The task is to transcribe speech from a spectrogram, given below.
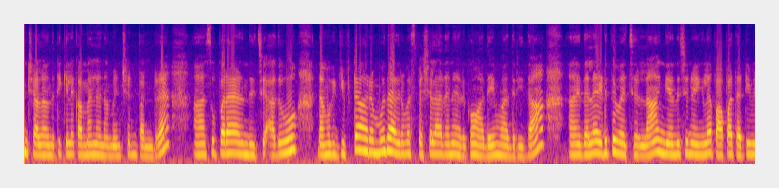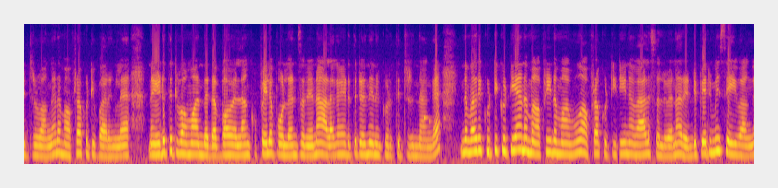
இன்ஷால்லா வந்துட்டு கீழே கமெண்டில் நான் மென்ஷன் பண்ணுறேன் சூப்பராக இருந்துச்சு. அதுவும் நமக்கு கிஃப்டாக வரும்போது அது ரொம்ப ஸ்பெஷலாக தானே இருக்கும். அதே மாதிரி தான். இதெல்லாம் எடுத்து வச்சிடலாம். இங்கே இருந்துச்சுன்னு வைங்களேன் பாப்பா தட்டி விட்டுருவாங்க. நம்ம அஃப்ரா குட்டி பாருங்களேன். நான் எடுத்துகிட்டு வாமா அந்த டப்பாவெல்லாம் குப்பையில் போடலன்னு சொன்னேன்னா அழகாக எடுத்துகிட்டு வந்து எனக்கு கொடுத்துட்டு இருந்தாங்க. இந்த மாதிரி குட்டி குட்டியாக நம்ம அஃப்ரீனமாவும் அஃப்ரா குட்டிகிட்டையும் நான் வேலை சொல்லுவேன்னா ரெண்டு பேருமே செய்வாங்க.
